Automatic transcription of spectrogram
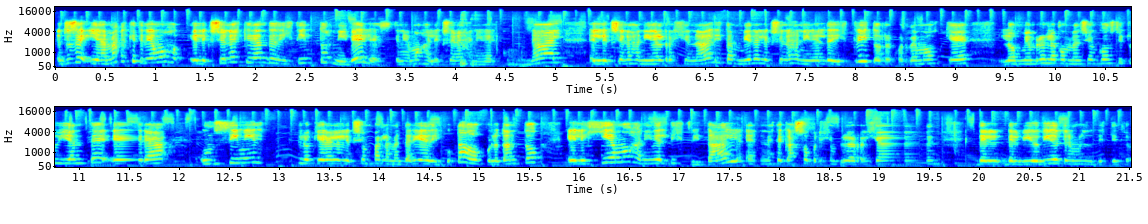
entonces, y además que teníamos elecciones que eran de distintos niveles. Teníamos elecciones a nivel comunal, elecciones a nivel regional y también elecciones a nivel de distrito. Recordemos que los miembros de la Convención Constituyente era un símil lo que era la elección parlamentaria de diputados. Por lo tanto, elegíamos a nivel distrital, en este caso, por ejemplo, la región del, del Biobío tenemos el distrito,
